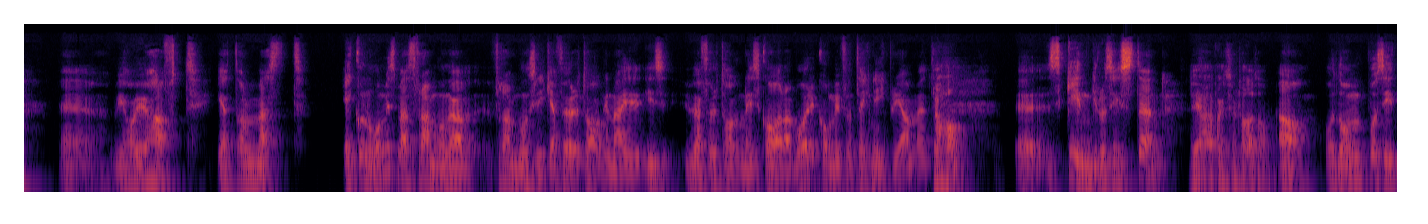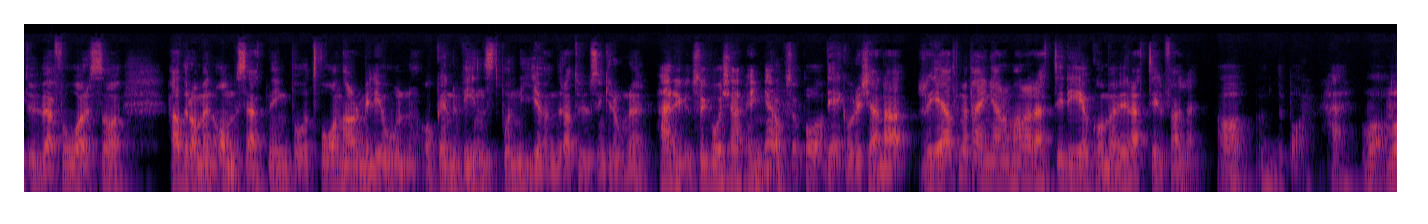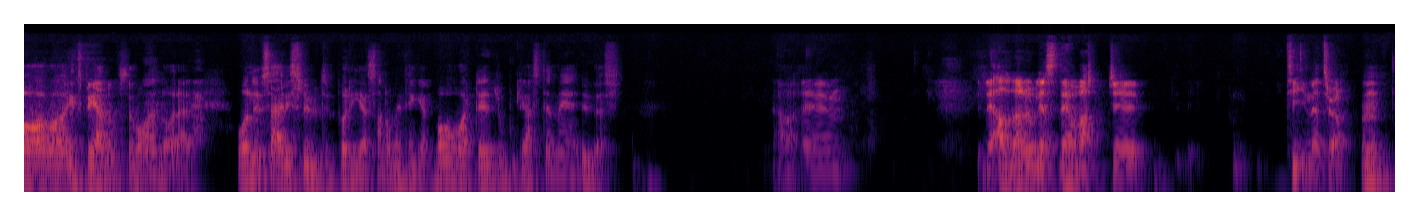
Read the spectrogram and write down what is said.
Eh, vi har ju haft ett av de mest ekonomiskt mest framgångsrika företagen i, i UF-företagen i Skaraborg kommer från teknikprogrammet. Jaha, Eh, Skingrossisten. det har jag faktiskt hört talas om. Ja, och de på sitt UF-år så hade de en omsättning på 2,5 miljon och en vinst på 900 000 kronor. Herregud, så det går att tjäna pengar också på? Det går att tjäna rejält med pengar om man har rätt idé och kommer vid rätt tillfälle. Ja, underbar. Här. Vad, vad, vad inspirerande det måste vara ändå där. Och nu så här i slutet på resan om vi tänker, vad har varit det roligaste med UF? Ja, ehm, det allra roligaste det har varit eh, teamet tror jag. Mm.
